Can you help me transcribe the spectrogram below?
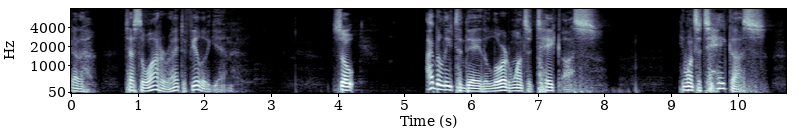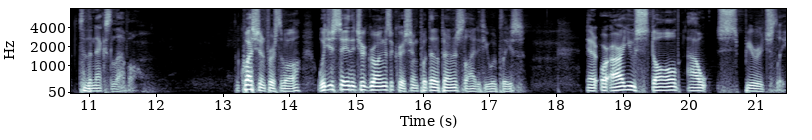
got to test the water, right, to feel it again. So I believe today the Lord wants to take us. He wants to take us to the next level. The question, first of all, would you say that you're growing as a Christian? Put that up on a slide, if you would, please. Eh, or are you stalled out spiritually?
